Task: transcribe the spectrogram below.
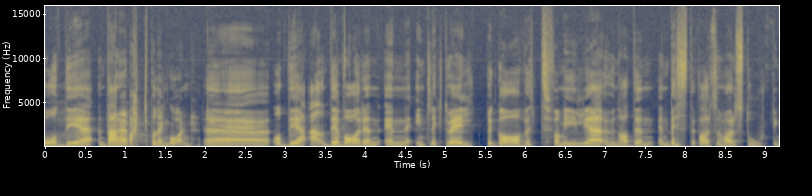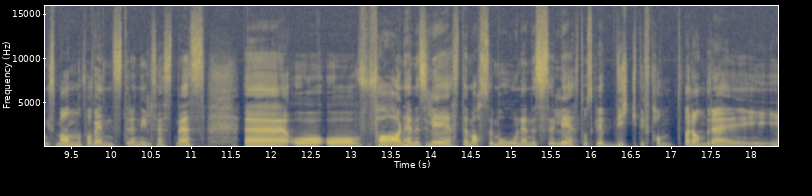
Og det, der har jeg vært på den gården. Eh, og det, det var en, en intellektuelt begavet familie. Hun hadde en, en bestefar som var stortingsmann for Venstre, Nils Hestnes. Eh, og, og faren hennes leste masse, moren hennes leste og skrev dikt. De fant hverandre i, i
